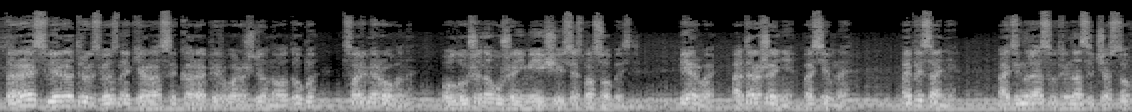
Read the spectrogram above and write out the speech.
Вторая сфера трехзвездной керасы кора перворожденного дуба сформирована, улучшена уже имеющаяся способность. Первое. Отражение, пассивное. Описание. Один раз в 12 часов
